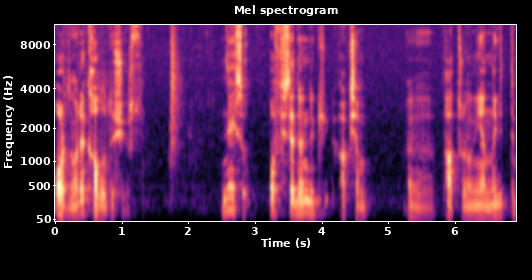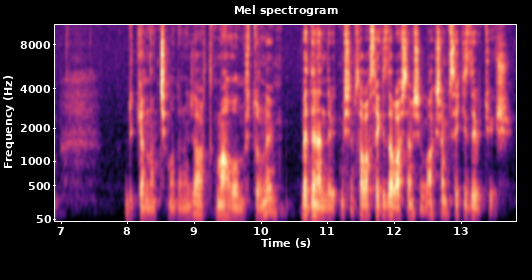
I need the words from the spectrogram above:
Oradan oraya kablo düşüyoruz. Neyse ofise döndük akşam e, patronun yanına gittim. Dükkandan çıkmadan önce artık mahvolmuş durumdayım. Bedenen de bitmişim. Sabah 8'de başlamışım. Akşam 8'de bitiyor iş.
